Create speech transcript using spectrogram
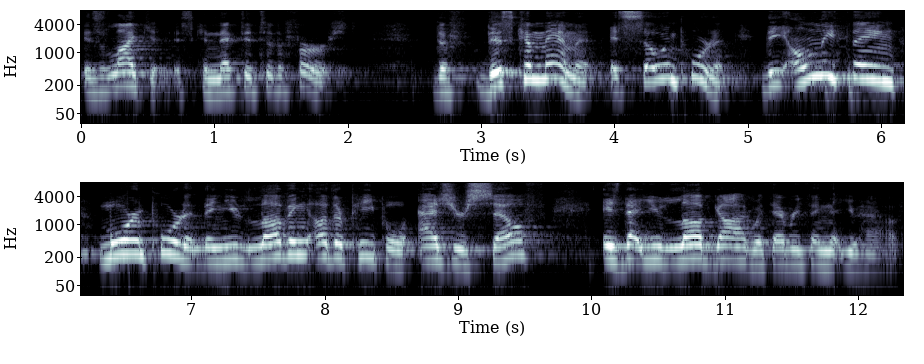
is like it, it's connected to the first. The, this commandment is so important. The only thing more important than you loving other people as yourself is that you love God with everything that you have.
